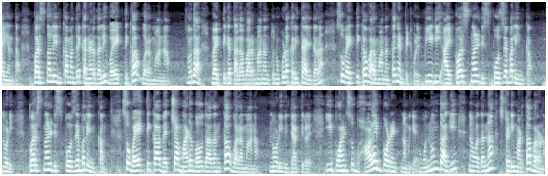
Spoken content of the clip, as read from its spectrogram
ಐ ಅಂತ. ಪರ್ಸ್ನಲ್ ಇನ್ಕಮ್ ಅಂದರೆ ಕನ್ನಡದಲ್ಲಿ ವೈಯಕ್ತಿಕ ವರಮಾನ. ಹೌದಾ? ವೈಯಕ್ತಿಕ ತಲಾ ವರಮಾನ ಅಂತಲೂ ಕೂಡ ಕರಿತಾ ಇದ್ದಾರೆ. ಸೊ ವೈಯಕ್ತಿಕ ವರಮಾನ ಅಂತ ನೆನ್ಪಿಟ್ಕೊಳ್ಳಿ. P D I personal disposable income ನೋಡಿ ಪರ್ಸ್ನಲ್ ಡಿಸ್ಪೋಸೆಬಲ್ ಇನ್ಕಮ್ ಸೊ ವೈಯಕ್ತಿಕ ವೆಚ್ಚ ಮಾಡಬಹುದಾದಂಥ ವರಮಾನ. ನೋಡಿ ವಿದ್ಯಾರ್ಥಿಗಳೇ, ಈ ಪಾಯಿಂಟ್ಸು ಬಹಳ ಇಂಪಾರ್ಟೆಂಟ್ ನಮಗೆ. ಒಂದೊಂದಾಗಿ ನಾವು ಅದನ್ನು ಸ್ಟಡಿ ಮಾಡ್ತಾ ಬರೋಣ.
